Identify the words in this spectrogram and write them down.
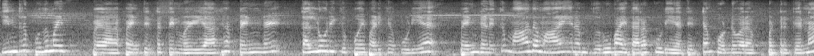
இன்று புதுமை பெ- பெண் திட்டத்தின் வழியாக பெண்கள் கல்லூரிக்கு போய் படிக்கக்கூடிய பெண்களுக்கு மாதம் ஆயிரம் ரூபாய் தரக்கூடிய திட்டம் கொண்டு வரப்பட்டிருக்குன்னா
